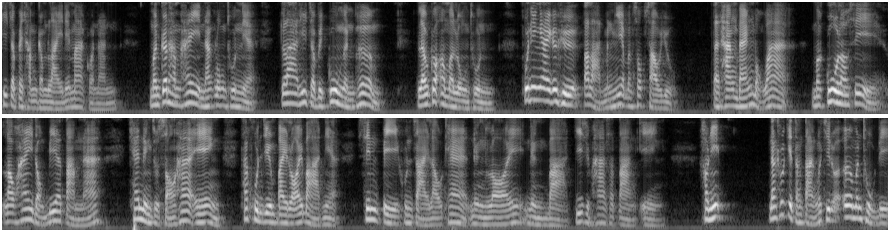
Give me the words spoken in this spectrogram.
ที่จะไปทำกำไรได้มากกว่านั้น มันก็ทำให้นักลงทุนเนี่ย กล้าที่จะไปกู้เงินเพิ่ม แล้วก็เอามาลงทุน พูดง่ายๆก็คือตลาดมันเงียบมันซบเซาอยู่ แต่ทางแบงก์บอกว่า มากู้เราสิ เราให้ดอกเบี้ยต่ำนะ แค่ 1.25 เอง ถ้าคุณยืมไปร้อยบาทเนี่ย สิ้นปีคุณจ่ายเราแค่ 101 บาท 25 สตางค์เอง คราวนี้นักธุรกิจต่างๆ ก็คิดว่าเออ มันถูกดี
